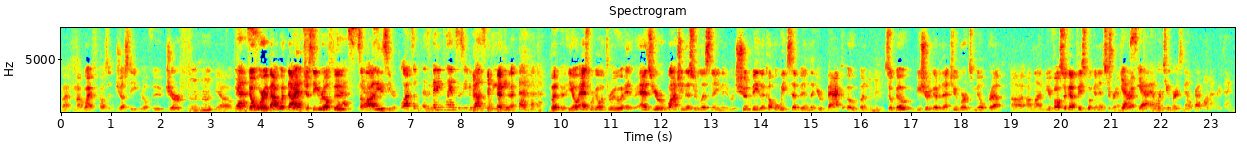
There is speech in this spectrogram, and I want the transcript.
that- my, my wife calls it just eat real food, jerf. Mm-hmm. You know, Yes. don't worry about what diet, Yes. just eat real food. Yes, It's a yes. lot easier. Lots of, as many plants as you can possibly eat. But you know, as we're going through, eh, as you're watching this or listening, it should be the couple weeks have been that you're back open. Mhm. So go, be sure to go to that Two Birds Meal Prep uh, online. You've also got Facebook and Instagram, Yes, correct? yeah, and we're two birds meal prep on everything.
